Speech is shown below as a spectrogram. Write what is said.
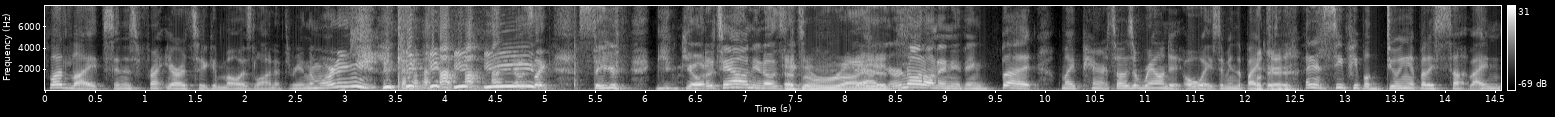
floodlights in his front yard so he could mow his lawn at three in the morning. I was like, so you, you go to town, you know. It's That's like, a riot. Yeah, you're not on anything. But my parents, so I was around it always. I mean, the bikers. Okay. I didn't see people doing it, but I saw. I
